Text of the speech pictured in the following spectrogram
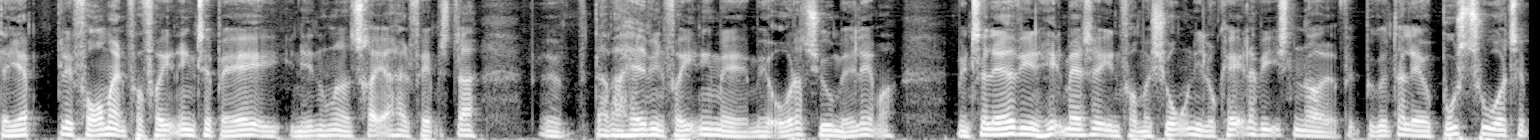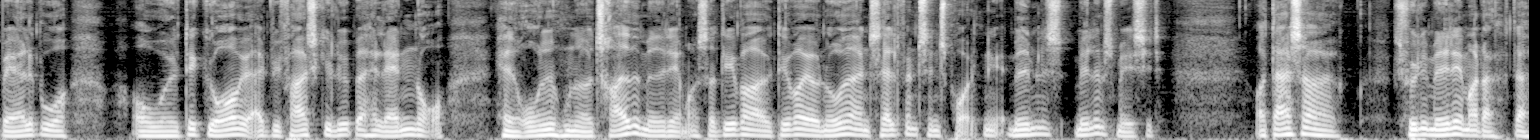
da jeg blev formand for foreningen tilbage i 1993, der, der var, havde vi en forening med, med 28 medlemmer. Men så lavede vi en hel masse information i lokalavisen og begyndte at lave busture til Berleburg, og øh, det gjorde, at vi faktisk i løbet af halvanden år havde rundet 130 medlemmer, så det var, det var jo noget af en salvandsindsprøjtning medlems, medlemsmæssigt. Og der er så selvfølgelig medlemmer, der, der,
